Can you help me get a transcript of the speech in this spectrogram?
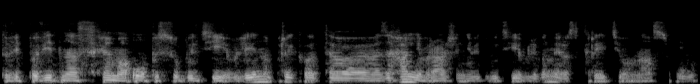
то відповідна схема опису будівлі, наприклад, е, загальні враження від будівлі, вони розкриті у нас у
